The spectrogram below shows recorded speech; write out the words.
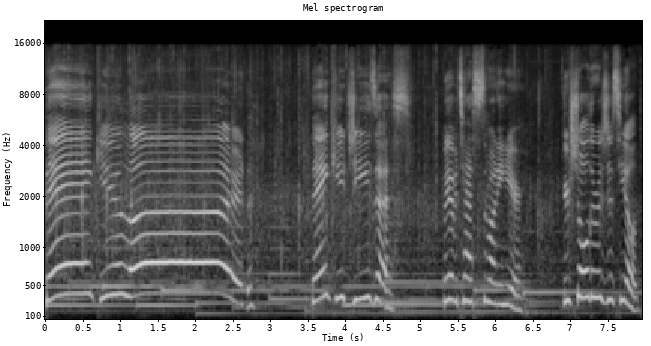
Thank you, Lord. Thank you, Jesus. We have a testimony here. Your shoulder was just healed.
